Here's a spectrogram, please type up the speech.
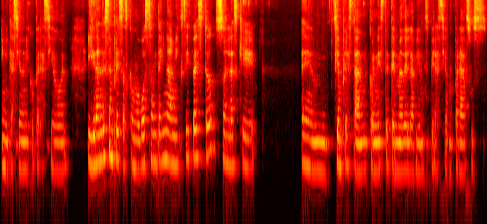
imitación y cooperación. Y grandes empresas como Boston Dynamics y Festo son las que em, siempre están con este tema de la bioinspiración para sus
